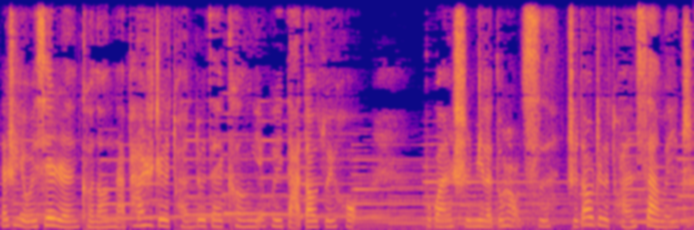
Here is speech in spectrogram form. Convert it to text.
但是有一些人可能哪怕是这个团队在坑，也会打到最后，不管是灭了多少次，直到这个团散为止。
